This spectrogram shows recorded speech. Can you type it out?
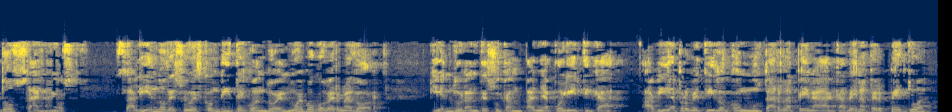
dos años, saliendo de su escondite cuando el nuevo gobernador, quien durante su campaña política había prometido conmutar la pena a cadena perpetua,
